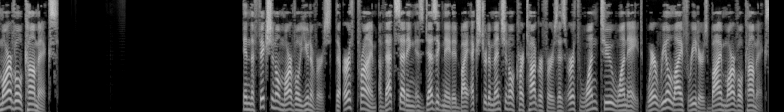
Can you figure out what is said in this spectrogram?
Marvel Comics. In the fictional Marvel universe, the Earth Prime of that setting is designated by extradimensional cartographers as Earth 1218, where real-life readers buy Marvel Comics.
